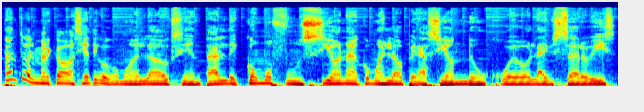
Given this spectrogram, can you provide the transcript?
tanto del mercado asiático como del lado occidental, de cómo funciona, cómo es la operación de un juego live service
